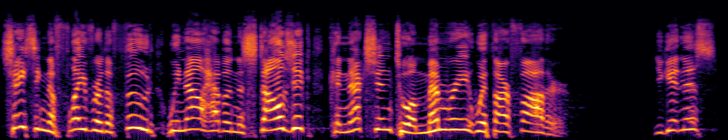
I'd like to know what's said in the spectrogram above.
chasing the flavor of the food, we now have a nostalgic connection to a memory with our Father. You getting this?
